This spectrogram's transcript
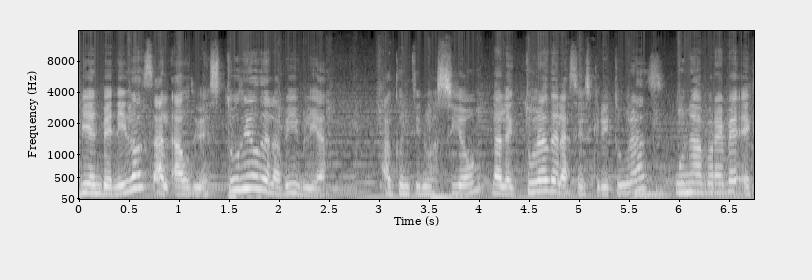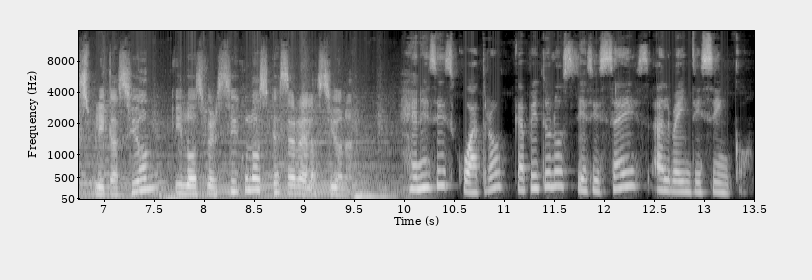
Bienvenidos al audio estudio de la Biblia. A continuación, la lectura de las Escrituras, una breve explicación y los versículos que se relacionan. Génesis 4, capítulos 16 al 25.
